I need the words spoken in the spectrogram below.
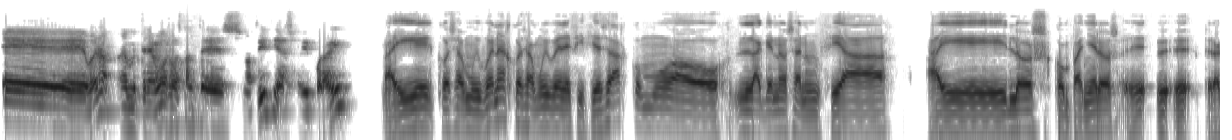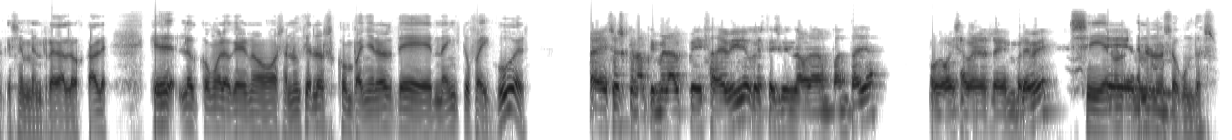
Eh, bueno, eh, tenemos bastantes noticias hoy por aquí. Hay cosas muy buenas, cosas muy beneficiosas, como la que nos anuncia ahí los compañeros, eh, eh, eh, espera que se me enredan los cables, que lo, como lo que nos anuncian los compañeros de 9 to 5 Google. Eso es que en la primera pieza de vídeo que estáis viendo ahora en pantalla, porque vais a ver en breve, Sí, en, un- en unos segundos.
